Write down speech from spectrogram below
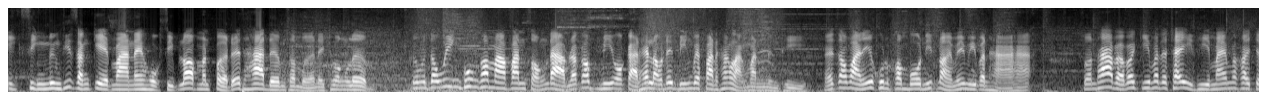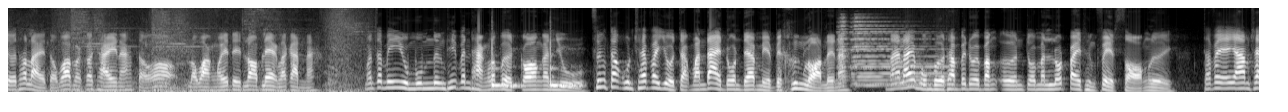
อีกสิ่งหนึ่งที่สังเกตมาใน 60 รอบมันเปิดด้วยท่าเดิมเสมอในช่วงเริ่ม คือมันจะวิ่งพุ่งเข้ามาฟัน 2 ดาบ แล้วก็มีโอกาสให้เราได้บิงไปฟันข้างหลังมันหนึ่งที ในจังหวะนี้คุณคอมโบนิดหน่อยไม่มีปัญหาฮะ ส่วนท่าแบบเมื่อกี้มันจะใช้อีกทีไหมไม่ค่อยเจอเท่าไหร่แต่ว่ามันก็ใช้นะ แต่ว่าระวังไว้ในรอบแรกแล้วกันนะ มันจะมีอยู่มุมหนึ่งที่เป็นถังระเบิดกองกันอยู่ ซึ่งถ้าคุณใช้ประโยชน์จากมันได้โดนดาเมจไปครึ่งหลอดเลยนะนายไลท์ผมเผลอทำไปโดยบังเอิญจนมันลดไปถึงเฟสสองเลย ถ้าพยายามใช้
